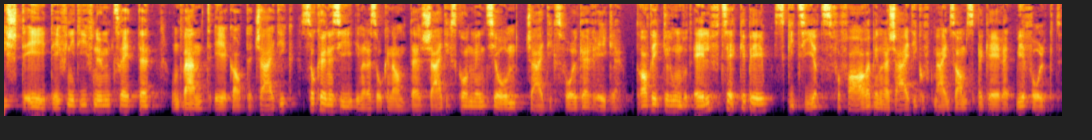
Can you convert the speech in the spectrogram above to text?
ist die Ehe definitiv nicht mehr zu retten und wenn die Ehegatten die Scheidung, so können sie in einer sogenannten Scheidungskonvention die Scheidungsfolgen regeln. Der Artikel 111 ZGB skizziert das Verfahren bei einer Scheidung auf gemeinsames Begehren wie folgt.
